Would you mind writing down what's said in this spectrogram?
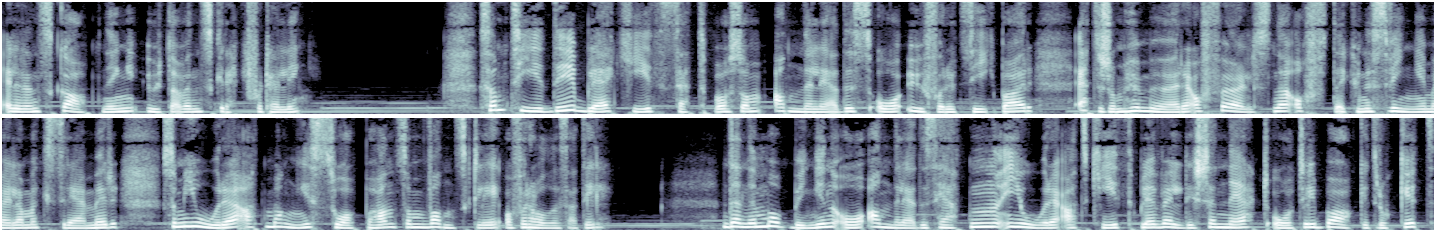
eller en skapning ut av en skrekkfortelling. Samtidig ble Keith sett på som annerledes og uforutsigbar, ettersom humøret og følelsene ofte kunne svinge mellom ekstremer, som gjorde at mange så på han som vanskelig å forholde seg til. Denne mobbingen og annerledesheten gjorde at Keith ble veldig sjenert og tilbaketrukket,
